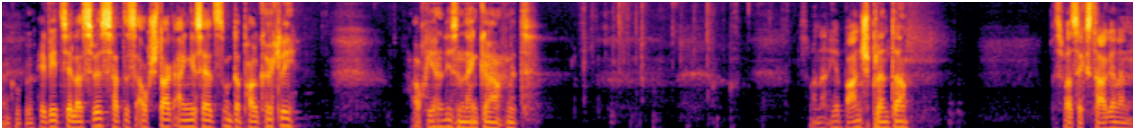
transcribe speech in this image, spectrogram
angucke. Helvetia La Suisse hat das auch stark eingesetzt unter Paul Köchli. Auch hier diesen Lenker mit. Das waren dann hier Bahnsprinter. Das war sechs Tage dann.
